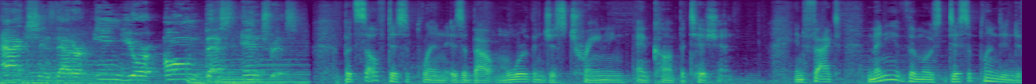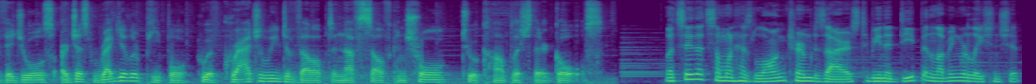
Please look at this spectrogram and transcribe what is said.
actions that are in your own best interest. But self discipline is about more than just training and competition. In fact, many of the most disciplined individuals are just regular people who have gradually developed enough self control to accomplish their goals. Let's say that someone has long term desires to be in a deep and loving relationship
